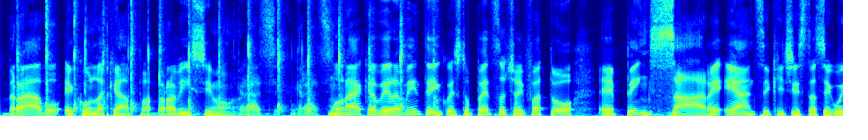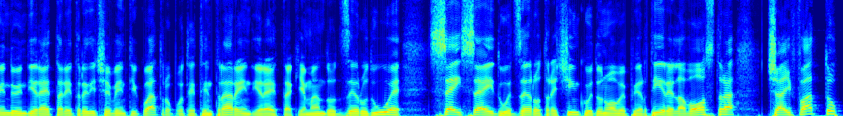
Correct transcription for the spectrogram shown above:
bravo e con la K, bravissimo. Grazie, grazie. Moraca, veramente in questo pezzo ci hai fatto eh, pensare e anzi chi ci sta seguendo in diretta alle 13.24 potete entrare in diretta chiamando 02 66203529 per dire la vostra, ci hai fatto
